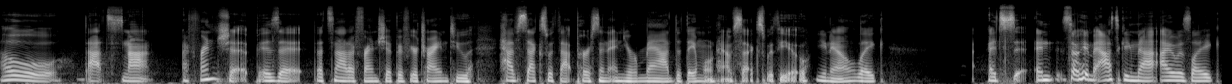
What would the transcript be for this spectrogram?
oh, that's not a friendship, is it? That's not a friendship if you're trying to have sex with that person and you're mad that they won't have sex with you, you know? Like, it's, and so him asking that, I was like,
